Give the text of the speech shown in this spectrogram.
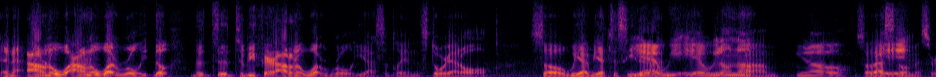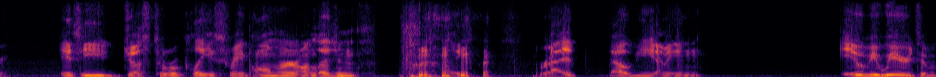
and I don't know I don't know what role he. Though the, to to be fair, I don't know what role he has to play in the story at all. So we have yet to see yeah, that. we yeah we don't know. Um, you know, so that's it- still a mystery. is he just to replace Ray Palmer on Legends? Like, right. I, that would be. I mean, it would be weird to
